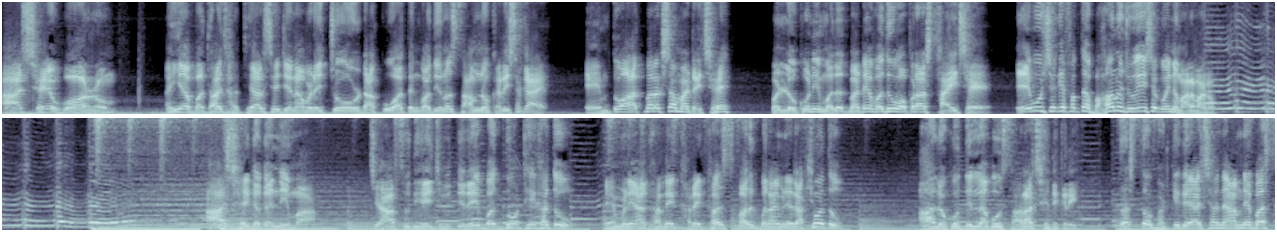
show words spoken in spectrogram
આ છે વોર રૂમ અહીંયા બધા જ હથિયાર છે જેના વડે ચોર, ડાકુ, આતંકવાદીઓનો સામનો કરી શકાય. એમ તો આત્મરક્ષા માટે છે, પણ લોકોની મદદ માટે વધુ વપરાશ થાય છે. એવું છે કે ફક્ત બહાનું જોઈએ છે કોઈને મારવાનો. આ છે ગગનની માં. જ્યાં સુધી એ જીવતી રહી બધું ઠીક હતું. એમણે આ ઘરને ખરેખર સ્વર્ગ બનાવીને રાખ્યું હતું. આ લોકો દિલના બહુ સારા છે દીકરી. રસ્તો ભટકી ગયા છે અને આમને બસ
